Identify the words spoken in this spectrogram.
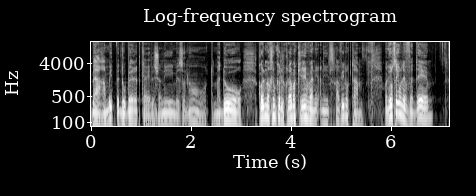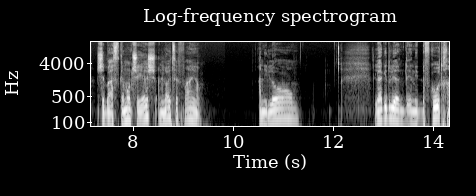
בארמית מדוברת כאלה, שאני מזונות, מדור, כל מיני מונחים כאלה שכולם מכירים ואני צריך להבין אותם. ואני רוצה גם לוודא שבהסכמות שיש, אני לא אצא פראייר. אני לא... לא יגידו לי, דפקו אותך,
